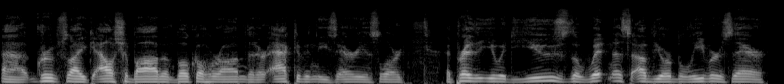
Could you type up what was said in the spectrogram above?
uh, groups like Al Shabaab and Boko Haram that are active in these areas, Lord. I pray that you would use the witness of your believers there,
